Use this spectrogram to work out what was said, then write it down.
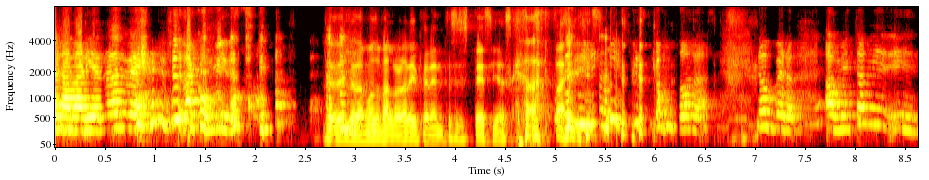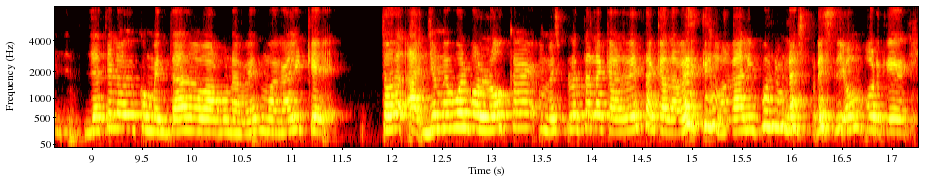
A la variedad de, la comida. Le, damos valor a diferentes especies cada país. con todas. No, pero a mí también, ya te lo he comentado alguna vez, Magali, que Ah, yo me vuelvo loca, me explota la cabeza cada vez que Magali pone una expresión porque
